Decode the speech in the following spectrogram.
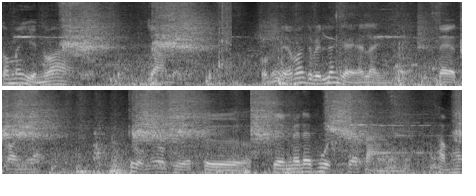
ก็ไม่เห็นว่าจะแบบผมไม่เห็นว่าจะเป็นเรื่องใหญ่อะไร แต่ตอนเนี้ยที่ผมไม่โอเคคือเจนไม่ได้พูดแค่ต่างทำให้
